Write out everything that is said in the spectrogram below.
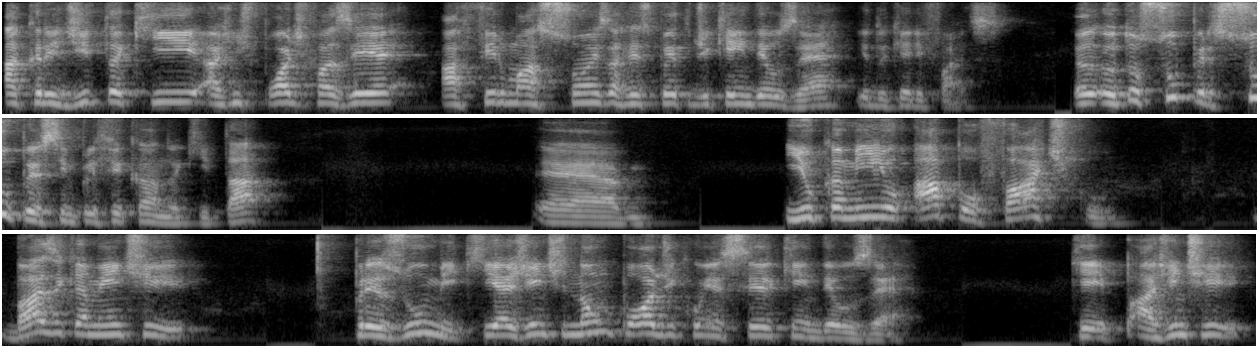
acredita que a gente pode fazer afirmações a respeito de quem Deus é e do que ele faz. Eu estou super, super simplificando aqui, tá? É, e o caminho apofático basicamente presume que a gente não pode conhecer quem Deus é que a gente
